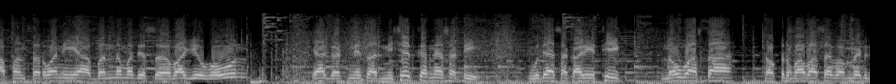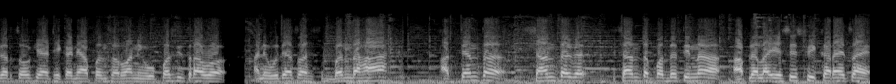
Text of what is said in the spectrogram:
आपण सर्वांनी या बंदमध्ये सहभागी होऊन या घटनेचा निषेध करण्यासाठी उद्या सकाळी ठीक नऊ वाजता डॉक्टर बाबासाहेब आंबेडकर चौक या ठिकाणी आपण सर्वांनी उपस्थित राहावं आणि उद्याचा बंद हा अत्यंत शांत शांत पद्धतीनं आपल्याला यशस्वी करायचा आहे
